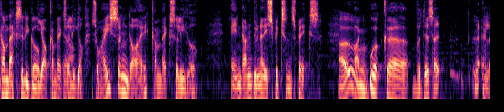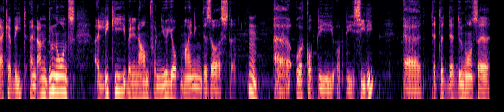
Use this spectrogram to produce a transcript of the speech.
Come back silly girl. Ja, Come Back Illegal. So hy sing daai Come Back Illegal en dan doen hy Speaks and Specs. Oh. Wat ook uh dis 'n lekker beat en dan doen ons 'n liedjie by die naam van New York Mining Disaster. Hmm. Uh ook op die op die CD. Uh dit dit, dit doen ons 'n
